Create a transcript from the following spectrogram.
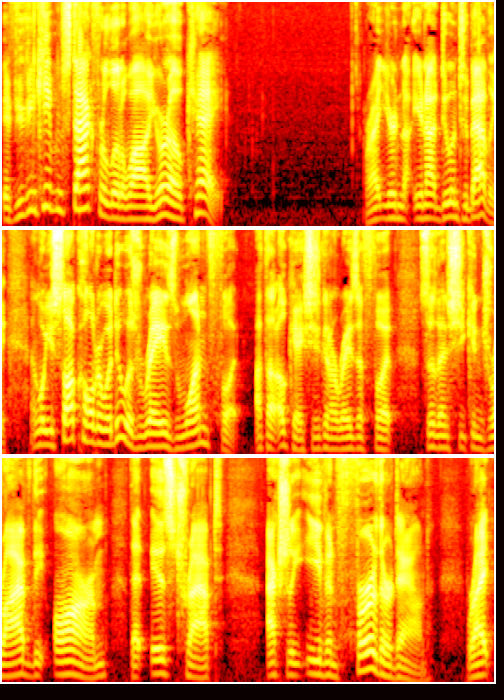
if you can keep them stacked for a little while, you're okay. Right? You're not you're not doing too badly. And what you saw Calderwood do was raise one foot. I thought, okay, she's going to raise a foot so then she can drive the arm that is trapped actually even further down. Right?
